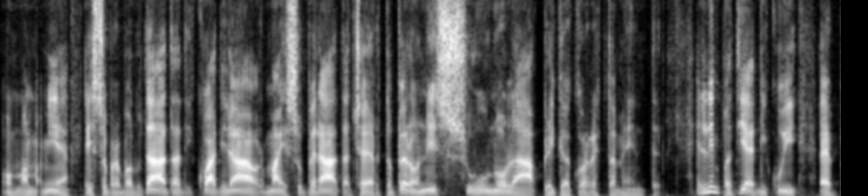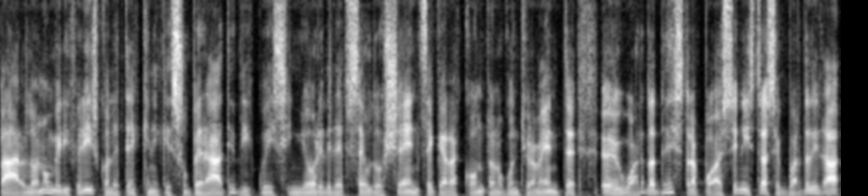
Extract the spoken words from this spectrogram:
oh mamma mia, è sopravvalutata, di qua, di là, ormai superata, certo, però nessuno la applica correttamente. E l'empatia di cui eh, parlo non mi riferisco alle tecniche superate di quei signori delle pseudoscienze che raccontano continuamente eh, guarda a destra, poi a sinistra, se guarda di là,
